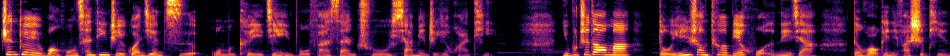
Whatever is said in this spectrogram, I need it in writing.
针对网红餐厅这个关键词，我们可以进一步发散出下面这些话题。你不知道吗？抖音上特别火的那家，等会儿我给你发视频。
